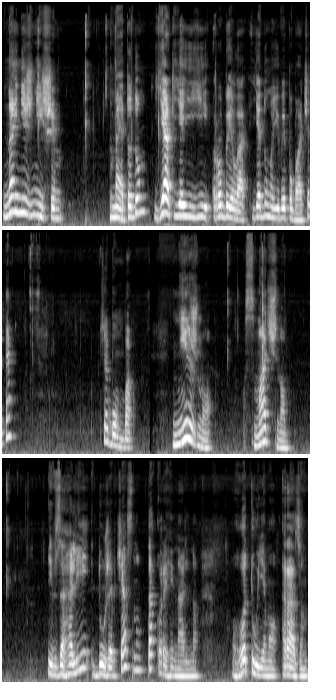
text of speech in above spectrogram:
найніжнішим методом. Як я її робила, я думаю, ви побачите. Це бомба. Ніжно, смачно і взагалі дуже вчасно та оригінально. Готуємо разом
